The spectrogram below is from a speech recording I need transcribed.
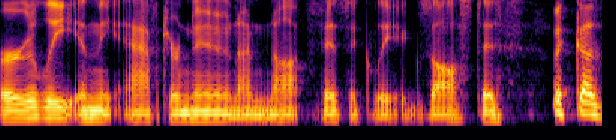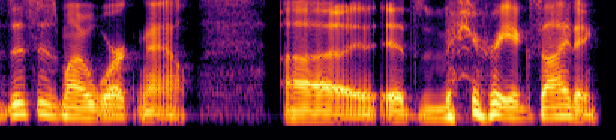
early in the afternoon. I'm not physically exhausted because this is my work now. Uh, it's very exciting.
